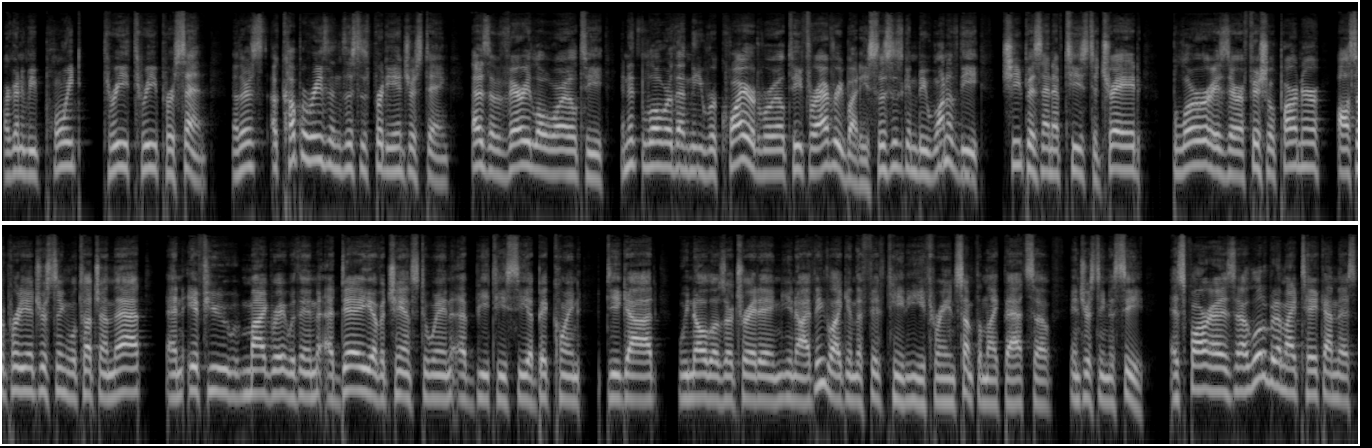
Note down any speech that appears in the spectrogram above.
are going to be 0.33%. Now, there's a couple reasons this is pretty interesting. That is a very low royalty, and it's lower than the required royalty for everybody. So, this is going to be one of the cheapest NFTs to trade. Blur is their official partner. Also, pretty interesting. We'll touch on that. And if you migrate within a day, you have a chance to win a BTC, a Bitcoin DeGod. We know those are trading, you know, I think like in the 15 ETH range, something like that. So interesting to see. As far as a little bit of my take on this,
